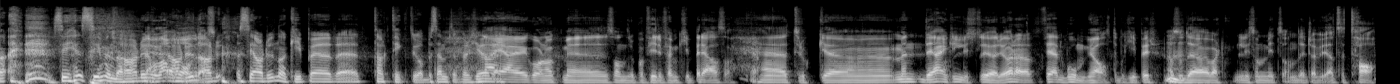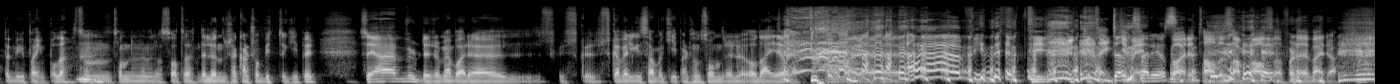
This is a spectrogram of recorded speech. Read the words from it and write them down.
Nei, Simen, da. Har du, Ja, har du, har du, har du noen keepertaktikk du har bestemt deg for å kjøre? Nei, jeg går nok med Sondre på 4-5-keeper, jeg, altså. Jeg tror ikke Men det jeg har egentlig lyst til å gjøre i år, er at for jeg bommer jo alltid på keeper. Altså, det har jo vært liksom mitt sånn déjà vu, at jeg taper mye poeng på det. Sånn, sånn du mener også at det, det lønner seg kanskje å bytte keeper. Så jeg vurderer om jeg bare skal, skal, skal velge samme keeperen som Sondre og deg i år. bare, ikke tenke mer, bare ta det samme, altså, for det er verre.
